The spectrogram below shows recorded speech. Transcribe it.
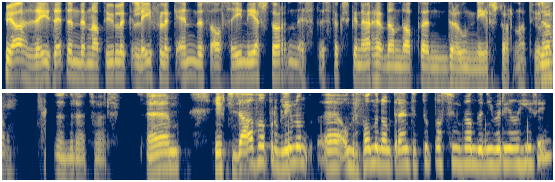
Ja, zij zitten er natuurlijk lijfelijk in. Dus als zij neerstorten, is het een stukje erger dan dat een drone neerstort natuurlijk. Ja, inderdaad waar. Um, heeft u zelf al problemen uh, ondervonden omtrent de toepassing van de nieuwe regelgeving?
